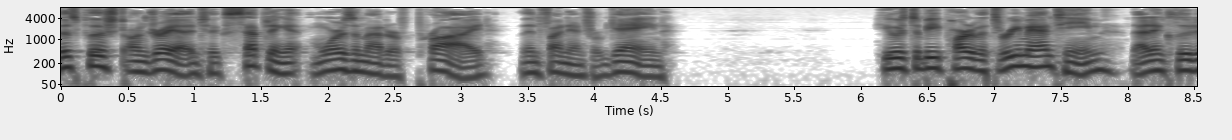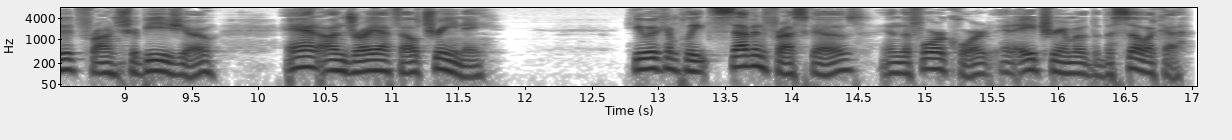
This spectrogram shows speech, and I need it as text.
This pushed Andrea into accepting it more as a matter of pride than financial gain. He was to be part of a three man team that included Franciabigio and Andrea Feltrini. He would complete seven frescoes in the forecourt and atrium of the basilica.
